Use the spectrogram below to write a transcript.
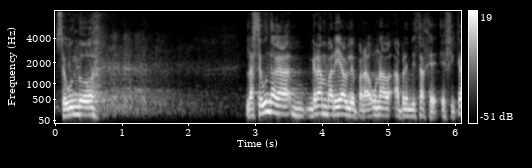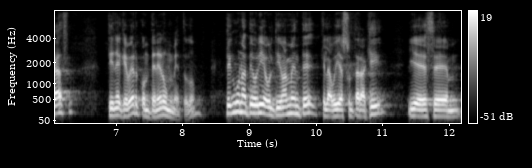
Segundo, la segunda gran variable para un aprendizaje eficaz tiene que ver con tener un método. Tengo una teoría últimamente que la voy a soltar aquí y es, eh,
